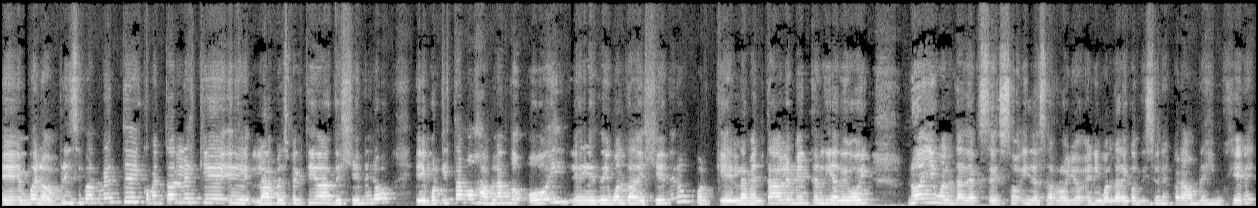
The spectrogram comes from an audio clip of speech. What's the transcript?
Eh, bueno, principalmente comentarles que la perspectiva de género, ¿por qué estamos hablando hoy de igualdad de género? Porque lamentablemente el día de hoy no hay igualdad de acceso y desarrollo en igualdad de condiciones para hombres y mujeres.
